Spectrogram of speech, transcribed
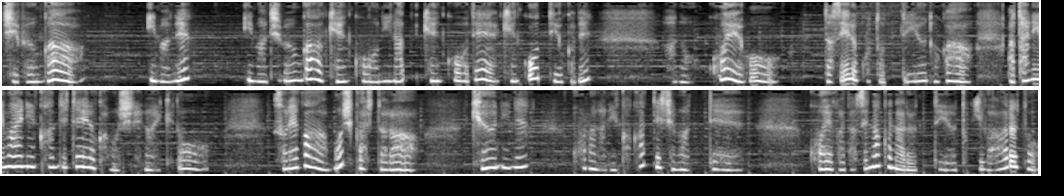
自分が、今ね、今自分が健康にな、健康で、健康っていうかね、あの、声を出せることっていうのが当たり前に感じているかもしれないけど、それがもしかしたら急にね、コロナにかかってしまって、声が出せなくなるっていう時があると、ま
